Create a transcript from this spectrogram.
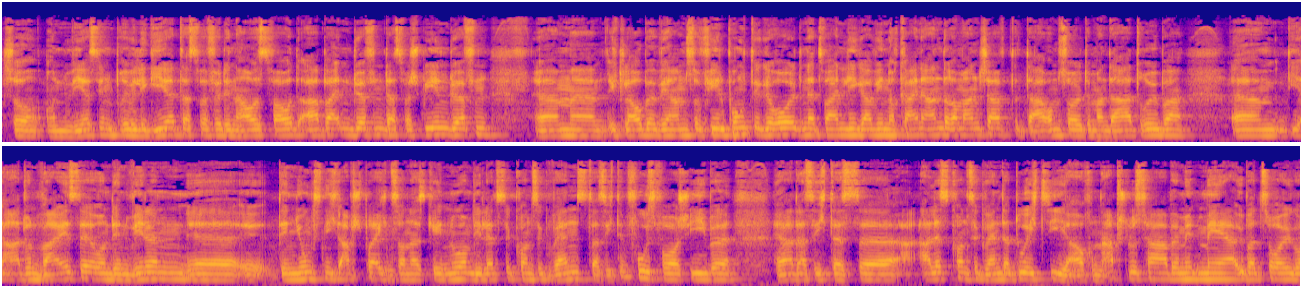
So, und wir sind privilegiert, dass wir für den HSV arbeiten dürfen, dass wir spielen dürfen. Ähm, äh, ich glaube, wir haben so viele Punkte geholt in der zweiten Liga wie noch keine andere Mannschaft. Darum sollte man da drüber ähm, die Art und Weise und den Willen äh, den Jungs nicht absprechen, sondern es geht nur um die letzte Konsequenz, dass ich den Fuß vorschiebe, ja, dass ich das äh, alles konsequenter durchziehe, auch einen Abschluss habe mit mehr Überzeugung.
